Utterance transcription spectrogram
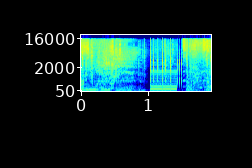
うん。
